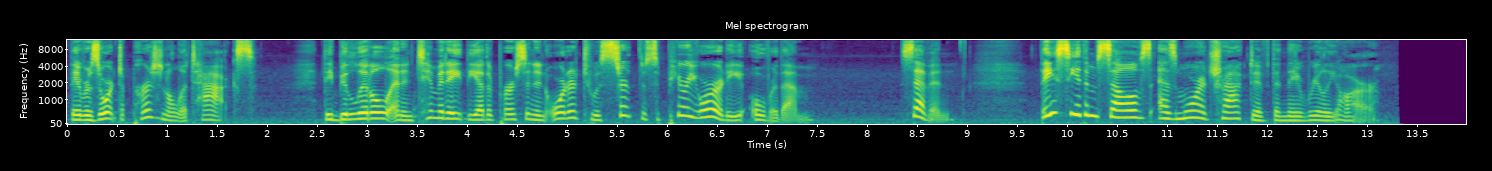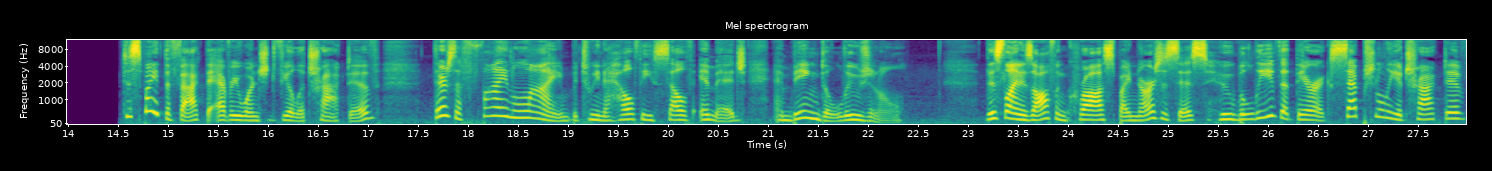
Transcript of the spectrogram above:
they resort to personal attacks. They belittle and intimidate the other person in order to assert their superiority over them. 7. They see themselves as more attractive than they really are. Despite the fact that everyone should feel attractive, there's a fine line between a healthy self image and being delusional. This line is often crossed by narcissists who believe that they are exceptionally attractive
